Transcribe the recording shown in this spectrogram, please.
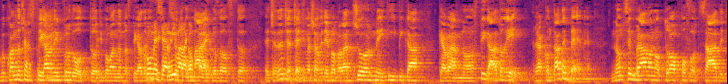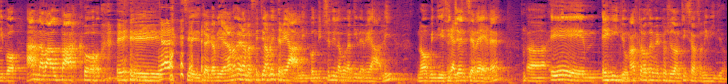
quando certo. spiegavano il prodotto, tipo quando hanno spiegato come si arriva alla Microsoft, eccetera, eccetera, cioè ti facevano vedere proprio la journey tipica che avranno spiegato e raccontate bene non sembravano troppo forzate, tipo Anna va al parco e sì, cioè, capi? Erano, erano, effettivamente reali, condizioni lavorative reali, no? quindi esigenze vere. Uh, e, e, i video, un'altra cosa che mi è piaciuta tantissimo sono i video,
